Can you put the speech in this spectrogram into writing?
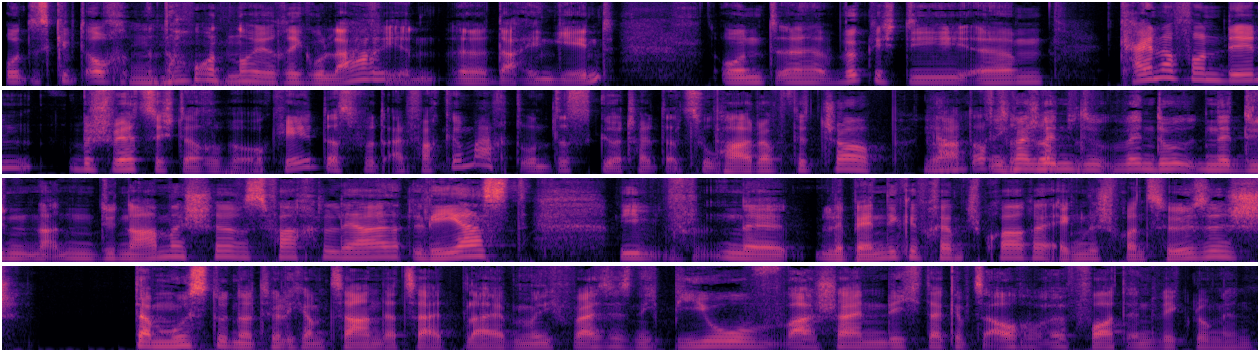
Und es gibt auch mhm. dauernd neue Regularien äh, dahingehend. Und äh, wirklich die, ähm, keiner von denen beschwert sich darüber, okay? Das wird einfach gemacht und das gehört halt dazu. Part of the job. Ja. ich meine, wenn du, wenn du eine, ein dynamischeres Fach lehr, lehrst, wie eine lebendige Fremdsprache, Englisch, Französisch, da musst du natürlich am Zahn der Zeit bleiben. Ich weiß es nicht, Bio wahrscheinlich, da gibt es auch äh, Fortentwicklungen.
